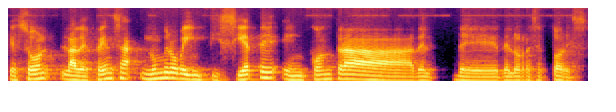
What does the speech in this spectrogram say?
que son la defensa número 27 en contra de los receptores.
